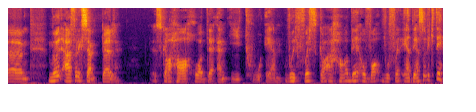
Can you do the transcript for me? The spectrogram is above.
Uh, når jeg f.eks skal ha HDMI 2.1. Hvorfor skal jeg ha det, og hva, hvorfor er det så viktig?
